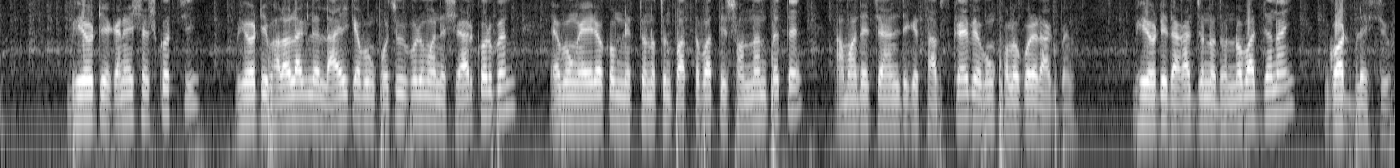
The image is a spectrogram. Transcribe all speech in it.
ভিডিওটি এখানেই শেষ করছি। ভিডিওটি ভালো লাগলে লাইক এবং প্রচুর পরিমাণে শেয়ার করবেন এবং এই রকম নিত্য নতুন পাত্রপাত্রীর সন্ধান পেতে আমাদের চ্যানেলটিকে সাবস্ক্রাইব এবং ফলো করে রাখবেন। ভিডিওটি দেখার জন্য ধন্যবাদ জানাই। God bless you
